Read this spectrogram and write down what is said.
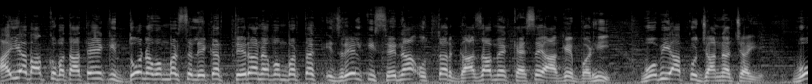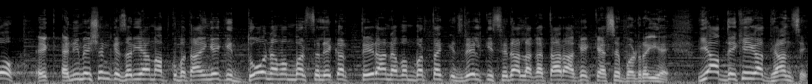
आइए अब आपको बताते हैं कि 2 नवंबर से लेकर 13 नवंबर तक इसराइल की सेना उत्तर गाजा में कैसे आगे बढ़ी, वो भी आपको जानना चाहिए। वो एक एनिमेशन के ज़रिए हम आपको बताएँगे कि 2 नवंबर से लेकर 13 नवंबर तक इसराइल की सेना लगातार आगे कैसे बढ़ रही है। ये आप देखिएगा ध्यान से।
